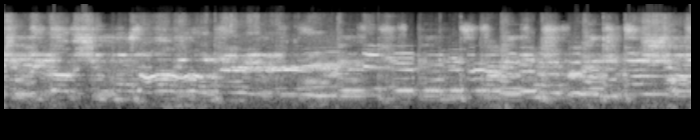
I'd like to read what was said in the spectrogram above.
চুড়িদার শুধু জানে সব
